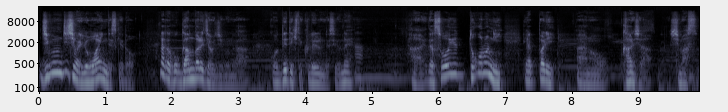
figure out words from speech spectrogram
自分自身は弱いんですけどなんかこう頑張れちゃう自分がこう出てきてくれるんですよね。はい、だそういうところにやっぱりあの感謝します。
